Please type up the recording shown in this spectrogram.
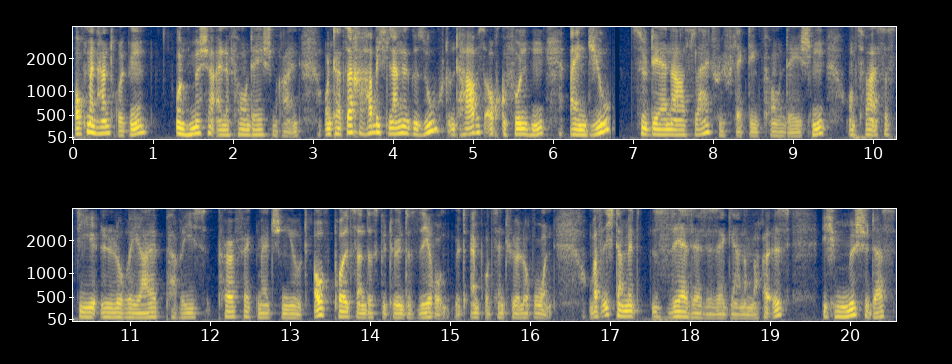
auf meinen Handrücken und mische eine Foundation rein. Und Tatsache habe ich lange gesucht und habe es auch gefunden. Ein Dupe zu der NARS Light Reflecting Foundation. Und zwar ist das die L'Oreal Paris Perfect Match Nude. Aufpolsterndes getöntes Serum mit 1% Hyaluron. Und was ich damit sehr, sehr, sehr, sehr gerne mache, ist, ich mische das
